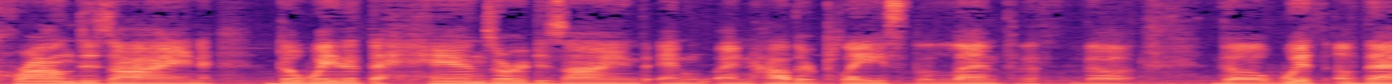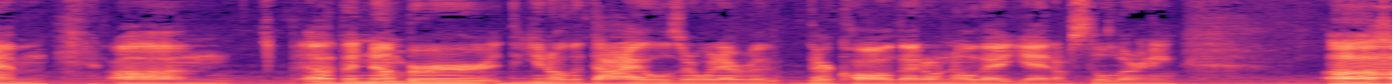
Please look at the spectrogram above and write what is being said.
crown design, the way that the hands are designed, and and how they're placed, the length, the the, the width of them. Um, uh, the number, you know, the dials or whatever they're called. I don't know that yet. I'm still learning. Uh,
